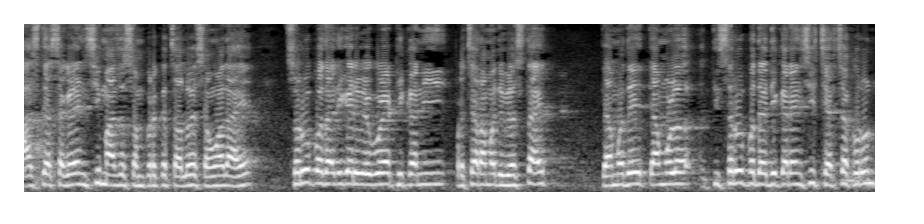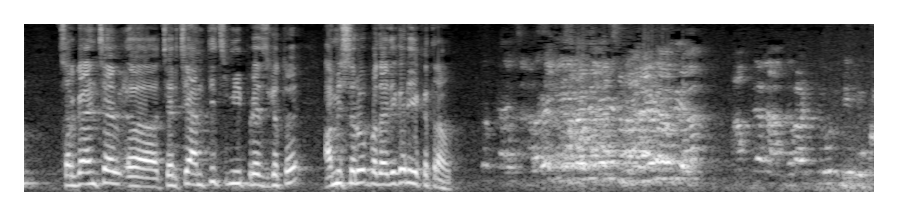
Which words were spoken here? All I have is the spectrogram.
आज त्या सगळ्यांशी माझा संपर्क चालू आहे संवाद आहे. सर्व पदाधिकारी वेगवेगळ्या ठिकाणी प्रचारामध्ये व्यस्त आहेत. त्यामध्ये त्यामुळं ती सर्व पदाधिकाऱ्यांशी चर्चा करून सगळ्यांच्या चर्चेअंतीच मी प्रेस घेतोय. आम्ही सर्व पदाधिकारी एकत्र आहोत बरेच पदाधिकारी नांदेडमध्ये आहेत. आपल्याला आधारात ठेवून ती युती करण्यात आलेली होती म्हणून आपण तोडलेली होती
